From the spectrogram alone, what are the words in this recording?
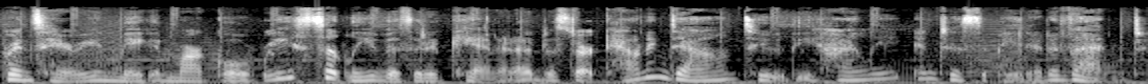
Prince Harry and Meghan Markle recently visited Canada to start counting down to the highly anticipated event.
